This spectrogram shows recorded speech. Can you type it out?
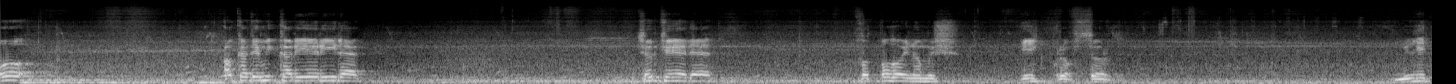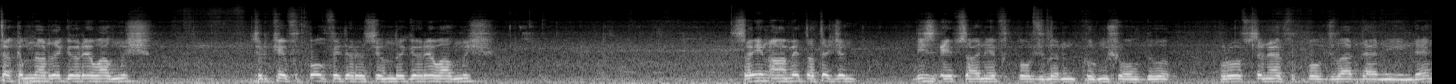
O akademik kariyeriyle Türkiye'de futbol oynamış ilk profesördü milli takımlarda görev almış. Türkiye Futbol Federasyonu'nda görev almış. Sayın Ahmet Atac'ın biz efsane futbolcuların kurmuş olduğu Profesyonel Futbolcular Derneği'nde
